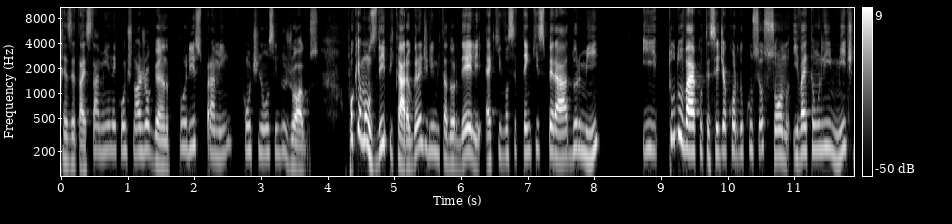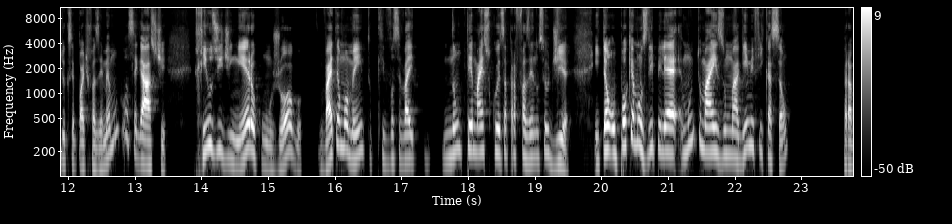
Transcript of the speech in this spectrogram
resetar a estamina e continuar jogando. Por isso, para mim, continuam sendo jogos. O Pokémon Sleep, cara, o grande limitador dele é que você tem que esperar dormir e tudo vai acontecer de acordo com o seu sono. E vai ter um limite do que você pode fazer. Mesmo que você gaste rios de dinheiro com o jogo, vai ter um momento que você vai não ter mais coisa para fazer no seu dia. Então, o Pokémon Sleep ele é muito mais uma gamificação para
